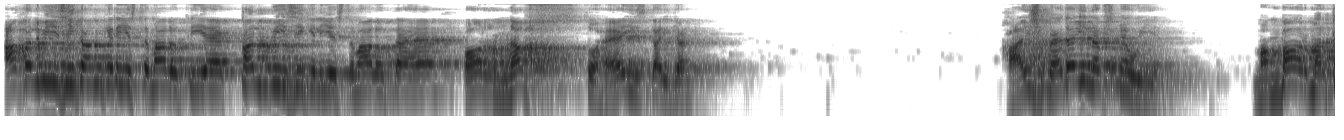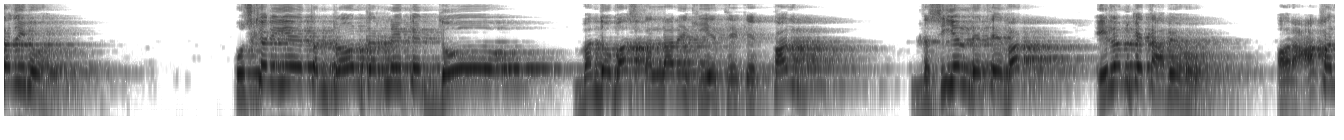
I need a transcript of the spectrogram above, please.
عقل بھی اسی کام کے لیے استعمال ہوتی ہے، قلب بھی اسی کے لیے استعمال ہوتا ہے، اور نفس تو ہے ہی اس کا ایجنٹ۔ خواہش پیدا ہی نفس میں ہوئی ہے۔ ممبا اور مرکز ہی وہ ہے۔ اس کے لیے کنٹرول کرنے کے دو بندوبست اللہ نے کیے تھے کہ کل ڈسیزن لیتے وقت علم کے تابع ہو اور عقل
